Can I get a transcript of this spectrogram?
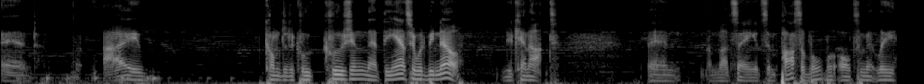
And I come to the conclusion that the answer would be no. You cannot. And I'm not saying it's impossible, but ultimately,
